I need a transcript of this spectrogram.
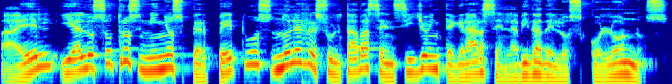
A él y a los otros niños perpetuos no les resultaba sencillo integrarse en la vida de los colonos.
